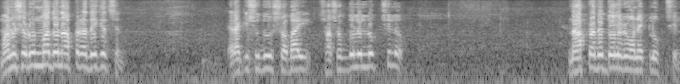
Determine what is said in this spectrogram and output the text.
মানুষের উন্মাদন আপনারা দেখেছেন? এরা কি শুধু সবাই শাসক দলের লোক ছিল? না, আপনাদের দলের অনেক লোক ছিল।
